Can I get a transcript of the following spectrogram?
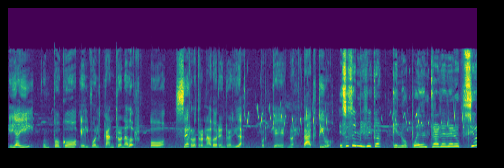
Y ahí un poco el volcán tronador, o cerro tronador en realidad, porque no está activo. ¿Eso significa que no puede entrar en erupción?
